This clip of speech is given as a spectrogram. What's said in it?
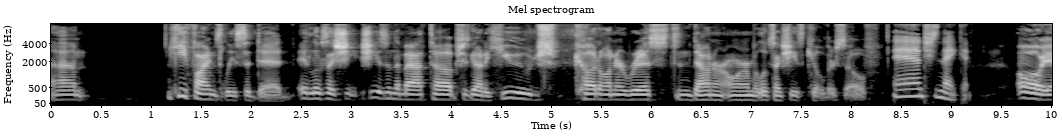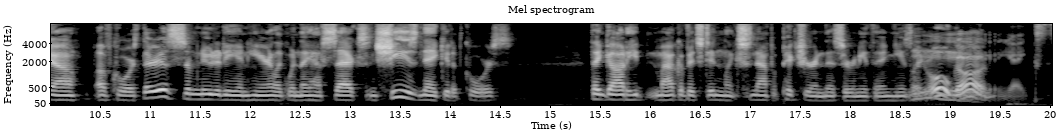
um, he finds Lisa dead. It looks like she she is in the bathtub. She's got a huge cut on her wrist and down her arm. It looks like she's killed herself. And she's naked. Oh yeah, of course. There is some nudity in here, like when they have sex, and she's naked, of course. Thank God he Malkovich didn't like snap a picture in this or anything. He's like, oh God, yikes.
